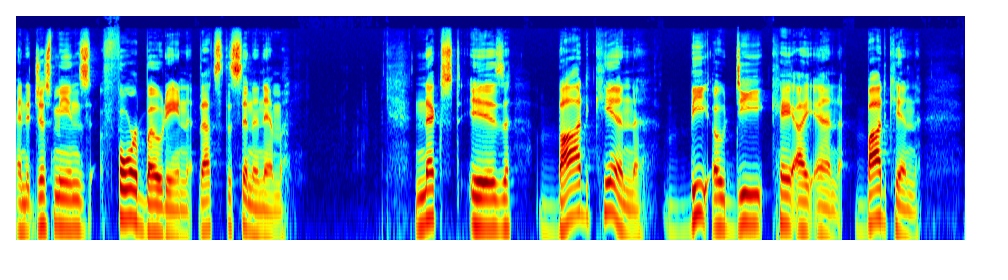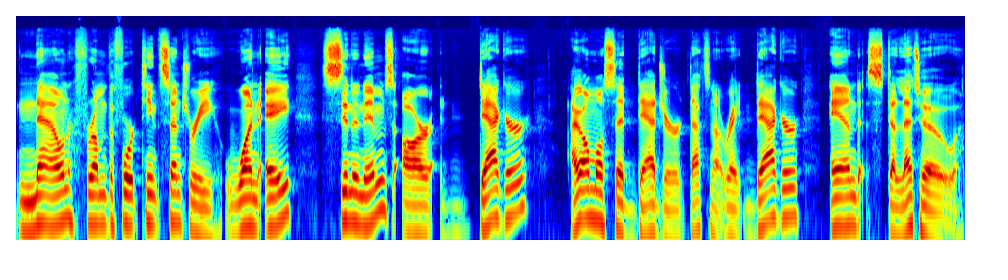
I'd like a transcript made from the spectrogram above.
and it just means foreboding. That's the synonym. Next is bodkin, B O D K I N, bodkin, noun from the 14th century. 1A, synonyms are dagger, I almost said dagger, that's not right, dagger and stiletto.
